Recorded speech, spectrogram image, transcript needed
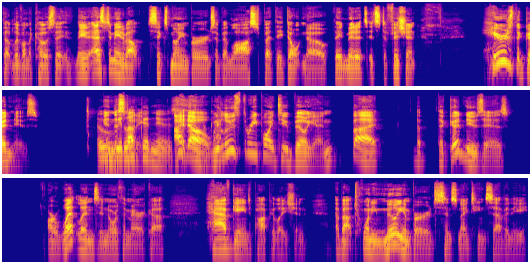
that live on the coast, they they estimate about six million birds have been lost, but they don't know. They admit it's it's deficient. Here's the good news. Ooh, we study. love good news. I know okay. we lose three point two billion, but the the good news is our wetlands in North America have gained population, about 20 million birds since 1970.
